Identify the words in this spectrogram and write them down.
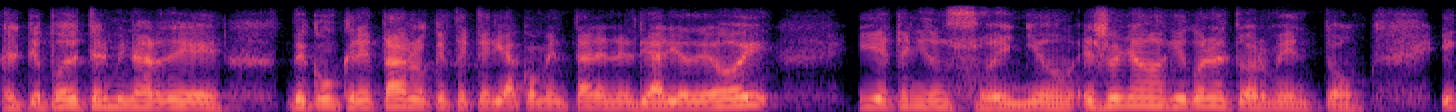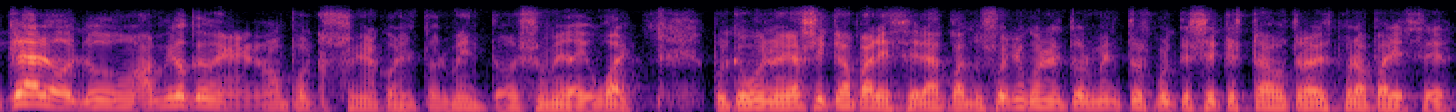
El tiempo de terminar de concretar lo que te quería comentar en el diario de hoy y he tenido un sueño, he soñado aquí con el tormento. Y claro, a mí lo que me... No porque sueña con el tormento, eso me da igual. Porque bueno, ya sé que aparecerá. Cuando sueño con el tormento es porque sé que está otra vez por aparecer.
